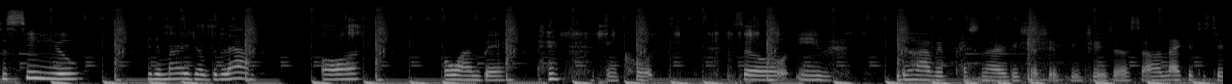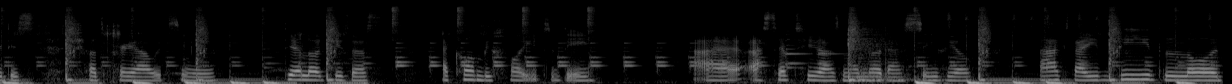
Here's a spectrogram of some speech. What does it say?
to see you in the marriage of the lamb or Owambe in court. So if do have a personal relationship with Jesus, So I would like you to say this short prayer with me. Dear Lord Jesus, I come before you today. I accept you as my Lord and Savior. I ask that you be the Lord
